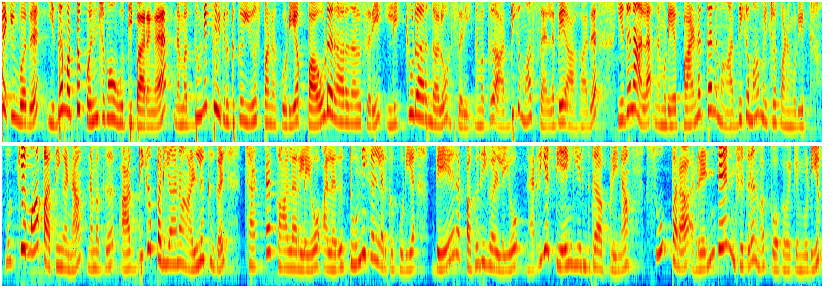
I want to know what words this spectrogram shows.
வைக்கும்போது இதை மட்டும் கொஞ்சமாக ஊற்றி பாருங்க. நம்ம துணி துவைக்கிறதுக்கு யூஸ் பண்ணக்கூடிய பவுடராக இருந்தாலும் சரி லிக்விடாக இருந்தாலும் சரி நமக்கு அதிகமாக செலவே ஆகாது. இதனால் நம்முடைய பணத்தை நம்ம அதிகமாக மிச்சம் பண்ண முடியும். முக்கியமாக பார்த்தீங்கன்னா நமக்கு அதிகப்படியான அழுக்குகள் சட்ட காலர்லேயோ அல்லது துணிகளில் இருக்கக்கூடிய வேறு பகுதிகள்லையோ நிறைய தேங்கி இருந்தது அப்படின்னா சூப்பராக ரெண்டே நிமிஷத்தில் நம்ம போக வைக்க முடியும்.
